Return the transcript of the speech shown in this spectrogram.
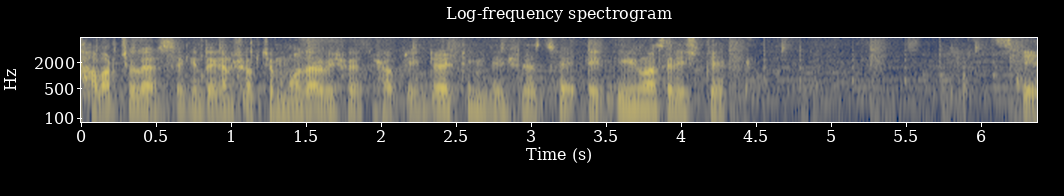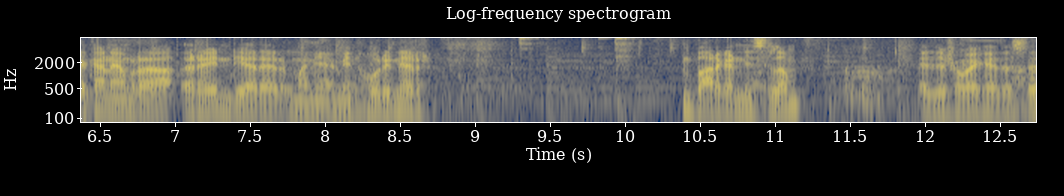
খাবার চলে আসছে কিন্তু এখানে সবচেয়ে মজার বিষয় হচ্ছে সবচেয়ে ইন্টারেস্টিং জিনিস হচ্ছে এই তিমি মাছের স্টেক এখানে আমরা রেনডিয়ারের মানে আই মিন হরিণের বার্গার নিয়েছিলাম। এই যে সবাই খাইতেছে।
